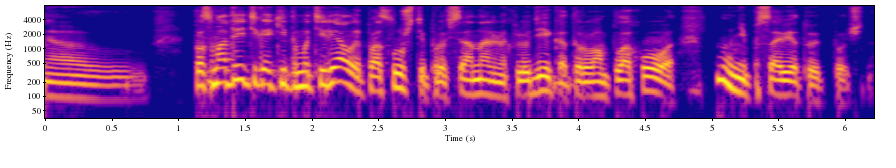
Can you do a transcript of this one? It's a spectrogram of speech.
э, посмотрите какие-то материалы, послушайте профессиональных людей, которые вам плохого, ну, не посоветуют точно.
